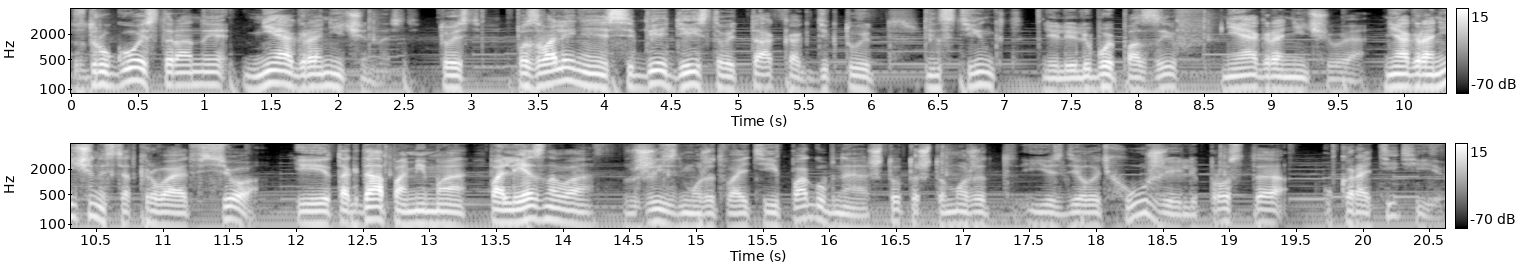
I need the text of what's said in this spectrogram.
С другой стороны, неограниченность. То есть позволение себе действовать так, как диктует инстинкт или любой позыв, не ограничивая. Неограниченность открывает все. И тогда, помимо полезного, в жизнь может войти и пагубное, что-то, что может ее сделать хуже или просто укоротить ее.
